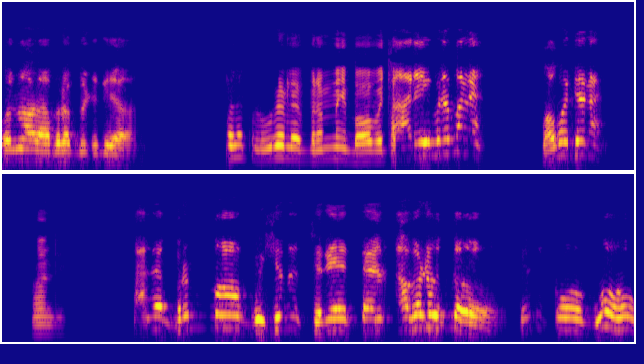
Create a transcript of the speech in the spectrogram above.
ਉਹ ਨਾਲਾ ਬ੍ਰਹਮ ਮਿਟ ਗਿਆ। ਆਪਣੇ ਪਲੂਰਲ ਬ੍ਰਹਮੇ ਬਹੁਵਚਨ ਸਾਰੇ ਹੀ ਬ੍ਰਹਮ ਨੇ ਬਹੁਵਚਨ ਹੈ। ਹਾਂਜੀ। ਕਹਿੰਦਾ ਬ੍ਰਹਮਾ ਵਿਸ਼ਨ ਸਿਰੇ ਤੈ ਅਗਣਤ। ਤਿਨ ਕੋ ਮੋਹ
